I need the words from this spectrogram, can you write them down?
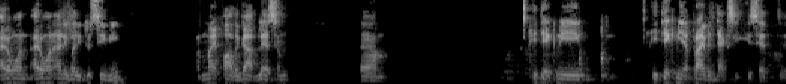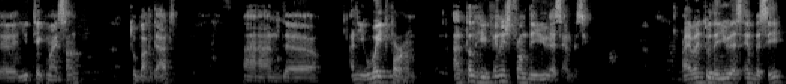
I don't want, I don't want anybody to see me. But my father, God bless him, um, he take me, he take me a private taxi. He said, uh, you take my son to Baghdad and, uh, and you wait for him until he finished from the U.S. embassy. I went to the U.S. embassy.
